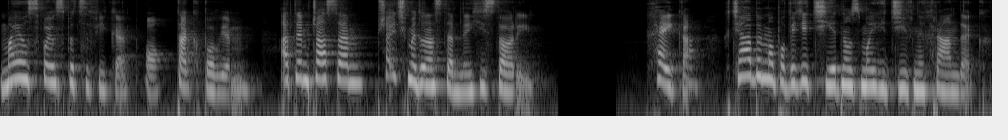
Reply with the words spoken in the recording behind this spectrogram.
mają swoją specyfikę. O, tak powiem. A tymczasem przejdźmy do następnej historii. Hejka, chciałabym opowiedzieć Ci jedną z moich dziwnych randek.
